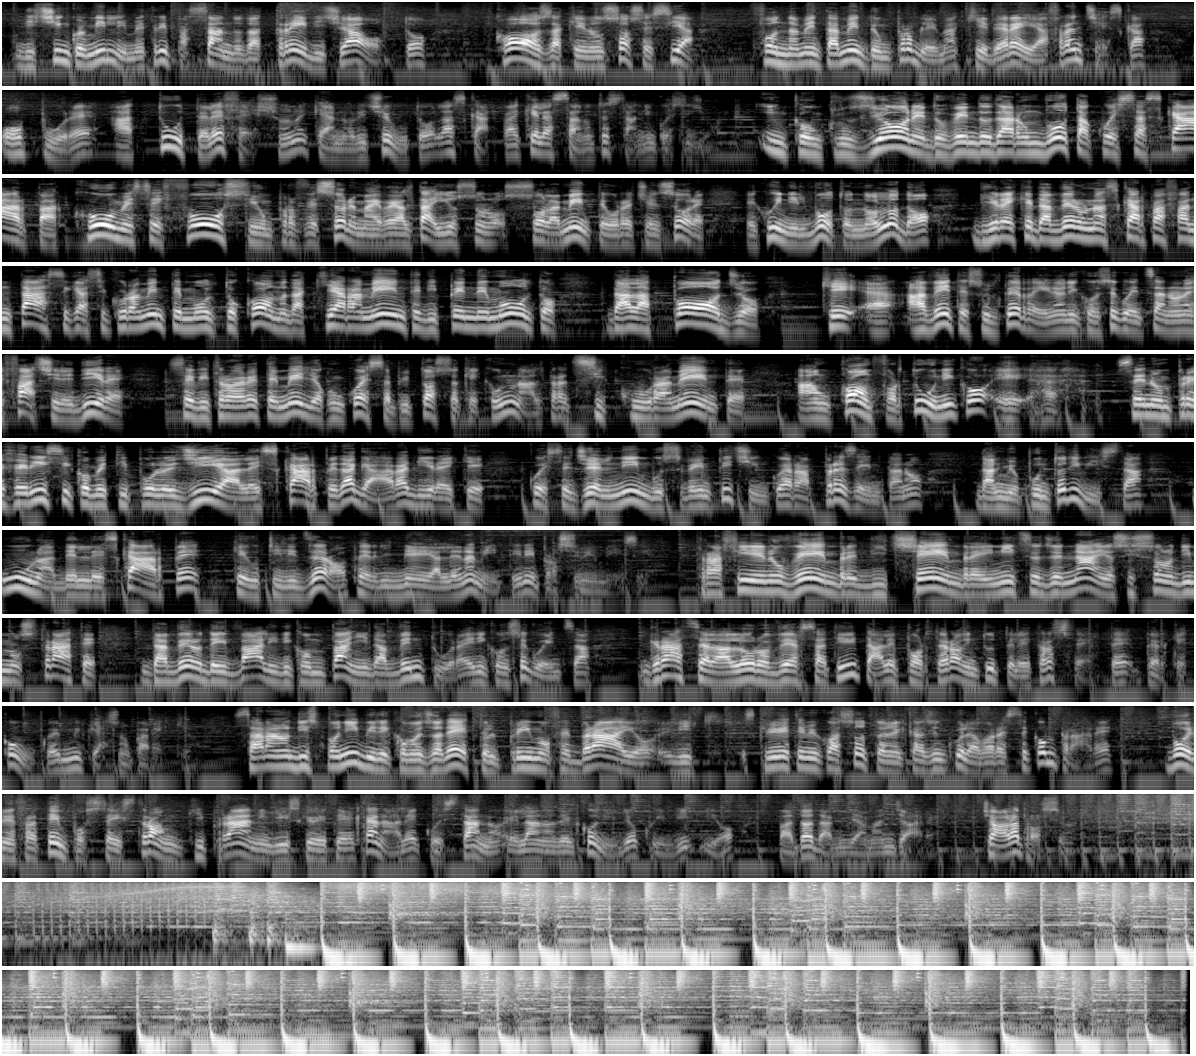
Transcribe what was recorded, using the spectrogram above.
di 5 mm passando da 13 a 8, cosa che non so se sia fondamentalmente un problema, chiederei a Francesca oppure a tutte le fashion che hanno ricevuto la scarpa e che la stanno testando in questi giorni. In conclusione, dovendo dare un voto a questa scarpa come se fossi un professore, ma in realtà io sono solamente un recensore e quindi il voto non lo do, direi che è davvero una scarpa fantastica, sicuramente molto comoda, chiaramente dipende molto dall'appoggio che eh, avete sul terreno, di conseguenza non è facile dire se vi troverete meglio con questa piuttosto che con un'altra, sicuramente ha un comfort unico e eh, se non preferissi come tipologia le scarpe da gara direi che queste Gel Nimbus 25 rappresentano dal mio punto di vista una delle scarpe che utilizzerò per i miei allenamenti nei prossimi mesi. Tra fine novembre, dicembre e inizio gennaio si sono dimostrate davvero dei validi compagni d'avventura e di conseguenza grazie alla loro versatilità le porterò in tutte le trasferte perché comunque mi piacciono parecchio. Saranno disponibili, come ho già detto, il primo febbraio, scrivetemi qua sotto nel caso in cui la vorreste comprare. Voi nel frattempo stay strong, keep running, iscrivetevi al canale, quest'anno è l'anno del coniglio, quindi io vado a dargli da mangiare. Ciao, alla prossima!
